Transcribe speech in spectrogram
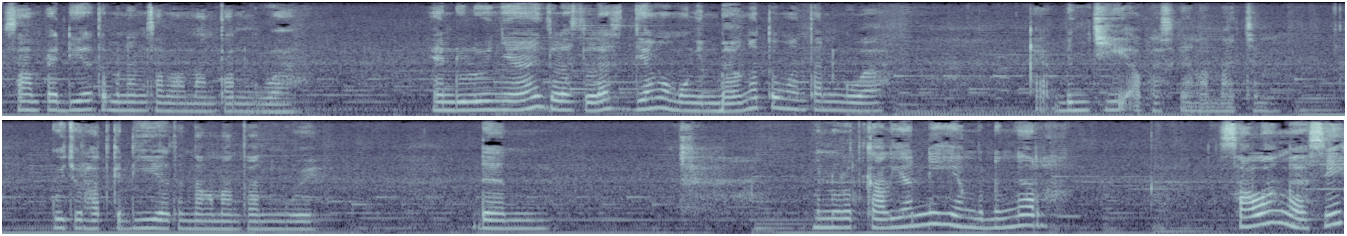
Sampai dia temenan sama mantan gue yang dulunya jelas-jelas dia ngomongin banget tuh mantan gue kayak benci apa segala macem. Gue curhat ke dia tentang mantan gue. Dan menurut kalian nih yang mendengar salah nggak sih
